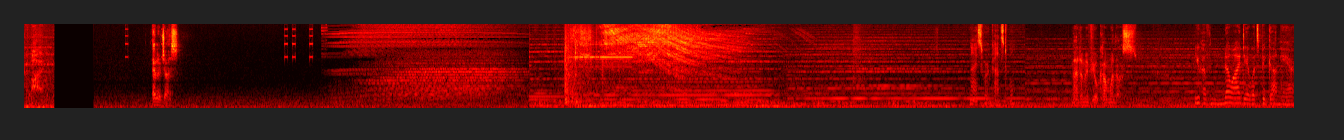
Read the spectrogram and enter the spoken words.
Goodbye. Energize. Nice work, Constable. Madam, if you'll come with us. You have no idea what's begun here.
